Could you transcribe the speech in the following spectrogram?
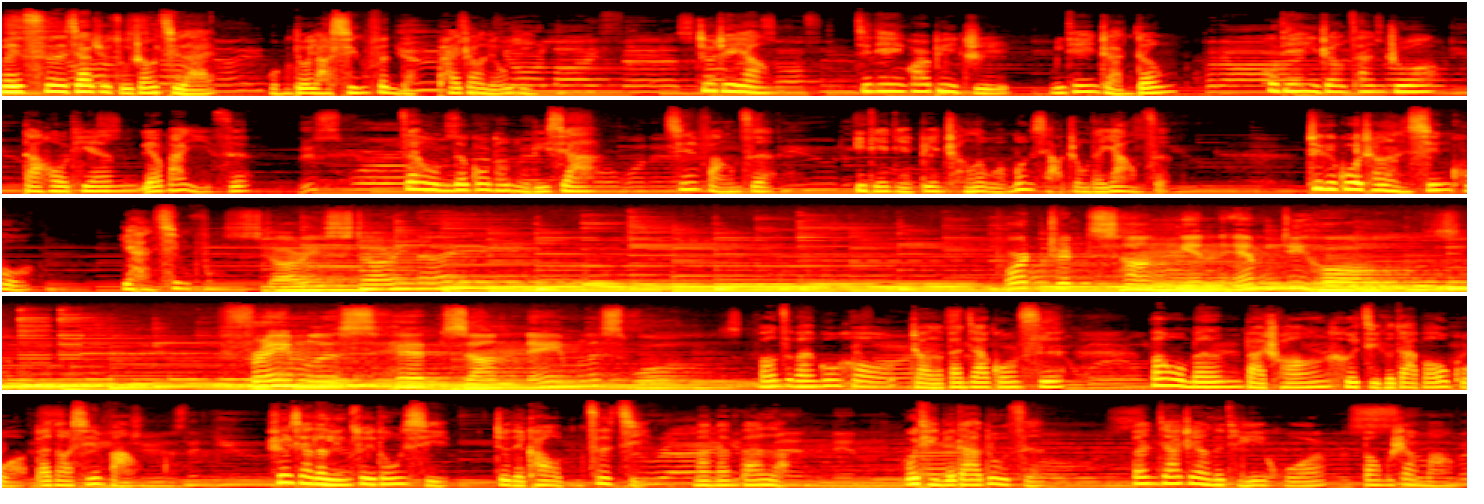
每次家具组装起来，我们都要兴奋地拍照留影。就这样，今天一块壁纸。明天一盏灯，后天一张餐桌，大后天两把椅子，在我们的共同努力下，新房子一点点变成了我梦想中的样子。这个过程很辛苦，也很幸福。房子完工后，找了搬家公司。帮我们把床和几个大包裹搬到新房，剩下的零碎东西就得靠我们自己慢慢搬了。我挺着大肚子，搬家这样的体力活帮不上忙。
